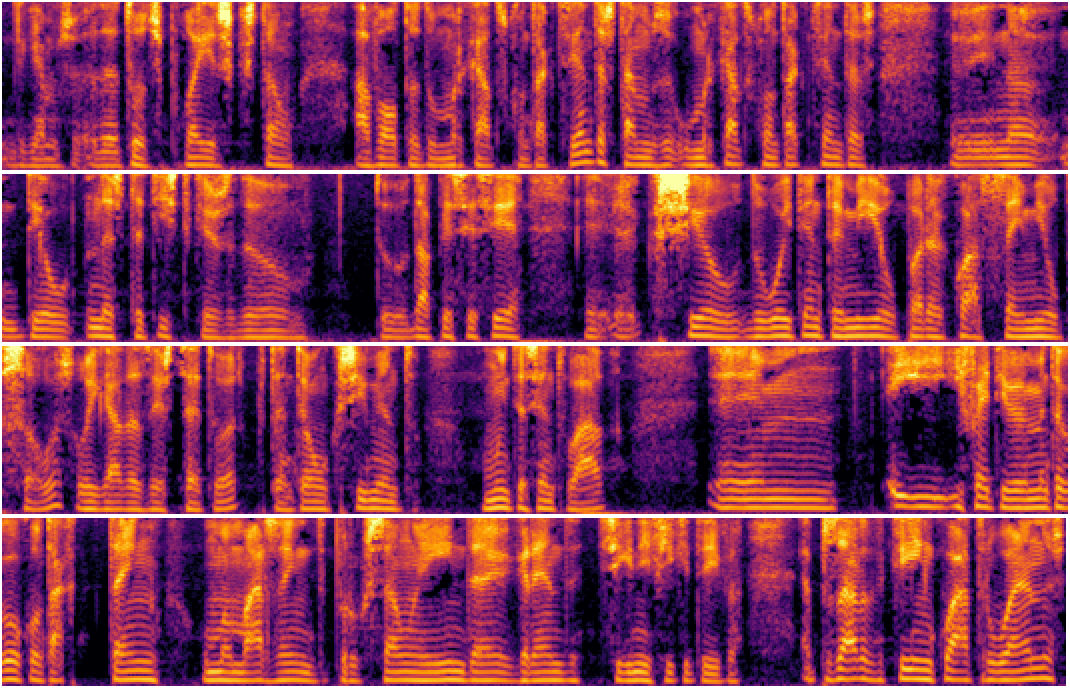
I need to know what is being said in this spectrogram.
digamos, a todos os players que estão à volta do mercado dos contact centers. Estamos, o mercado dos contact centers eh, deu nas estatísticas do, do, da APCC cresceu de 80 mil para quase 100 mil pessoas ligadas a este setor, portanto é um crescimento muito acentuado. E efetivamente a Go Contact tem uma margem de progressão ainda grande, significativa. Apesar de que em quatro anos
